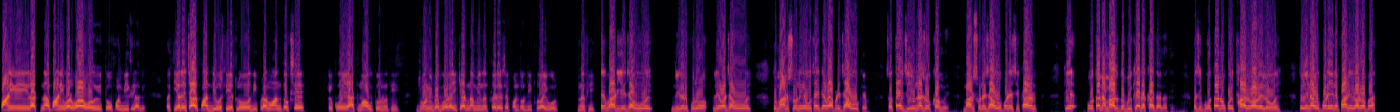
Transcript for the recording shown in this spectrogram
પાણી રાતના પાણી વારવા હોય તો પણ બીક લાગે. અત્યારે ચાર પાંચ દિવસથી એટલો દીપડાનો આંતક છે કે કોઈ હાથમાં આવતો નથી. જોન વિભાગવાળા એ ક્યારના મહેનત કરે છે પણ તો દીપડો આવ્યો નથી. વાડીએ જવું હોય નિરણ પૂરો લેવા જવું હોય, તો માણસોને એવું થાય કે હવે આપણે જવું કેમ? છતાંય જીવના જોખમે માણસોને જવું પડે છે કારણ કે પોતાના માલ તો ભૂખ્યા રખાતા નથી. પછી પોતાનો કોઈ થાલ વાવેલો હોય, તો એના ઉપર એને પાણી વાળવા પર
